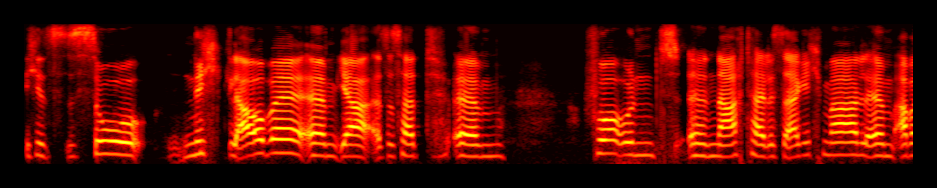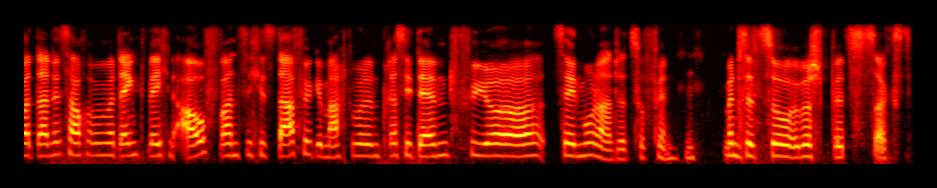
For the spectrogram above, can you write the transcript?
ich jetzt so nicht glaube. Ähm, ja, also es hat ähm, vor- und äh, Nachteile, sage ich mal. Ähm, aber dann ist auch, wenn man denkt, welchen Aufwand sich jetzt dafür gemacht wurde, einen Präsident für zehn Monate zu finden. Wenn du es jetzt so überspitzt sagst.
